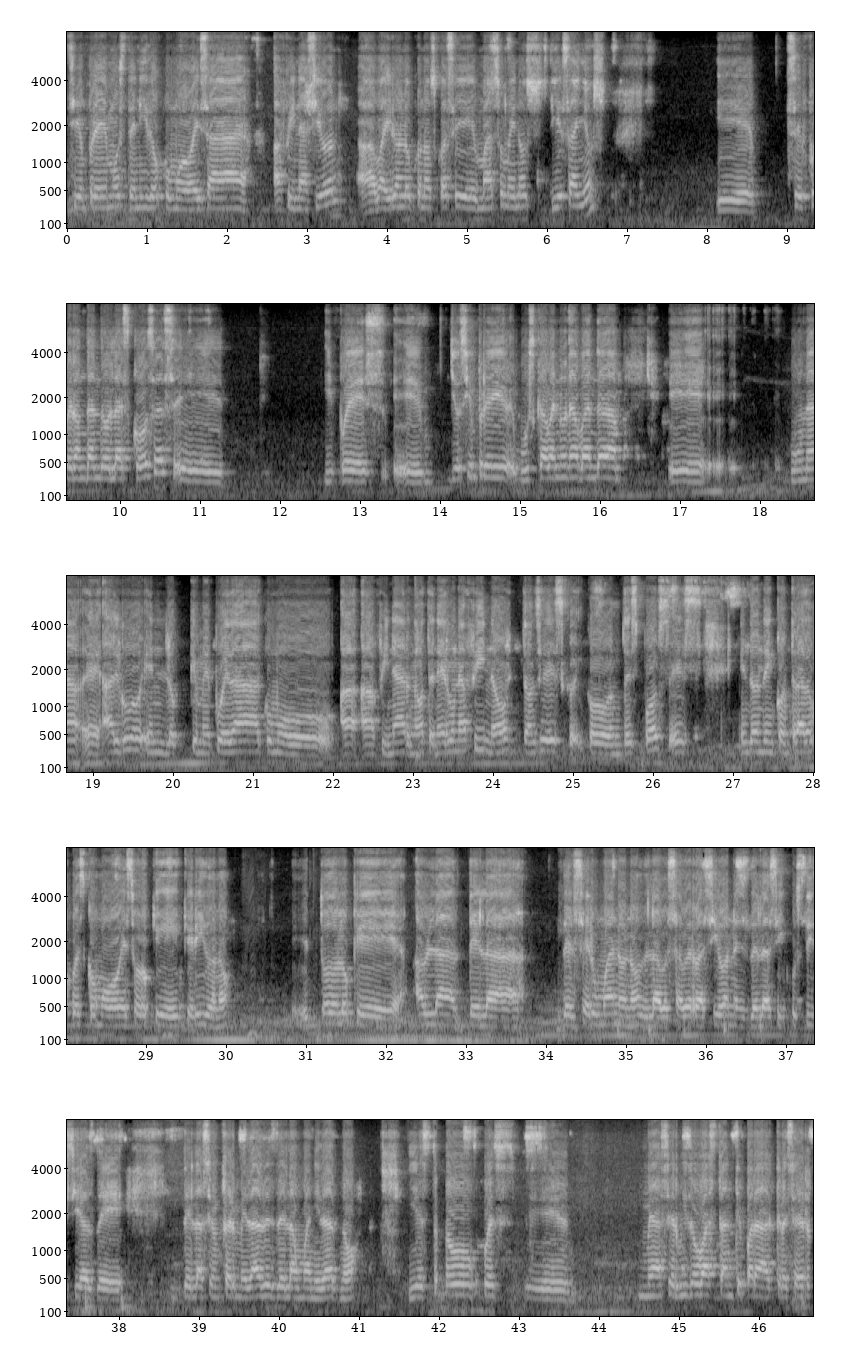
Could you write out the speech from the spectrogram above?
Siempre hemos tenido como esa afinación. A Byron lo conozco hace más o menos 10 años. Eh, se fueron dando las cosas eh, y pues eh, yo siempre buscaba en una banda una eh, algo en lo que me pueda como afinar, ¿no? Tener un afín, ¿no? Entonces con The Spots es en donde he encontrado pues como eso que he querido, ¿no? Eh, todo lo que habla de la del ser humano, ¿no? De las aberraciones, de las injusticias, de, de las enfermedades de la humanidad, ¿no? Y esto pues eh, me ha servido bastante para crecer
